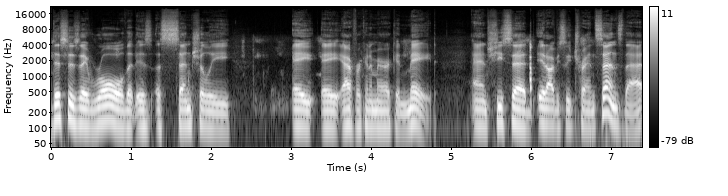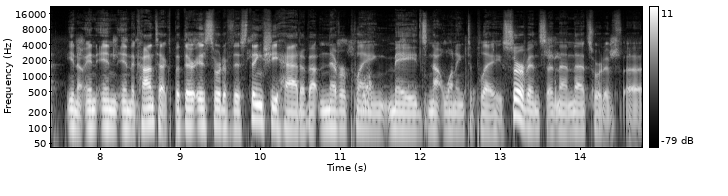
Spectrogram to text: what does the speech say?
this is a role that is essentially a a African American maid. And she said it obviously transcends that, you know, in, in, in the context. But there is sort of this thing she had about never playing maids, not wanting to play servants, and then that sort of uh,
